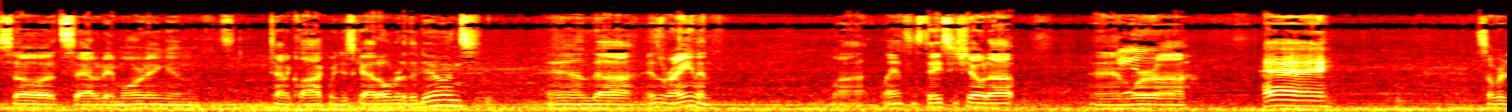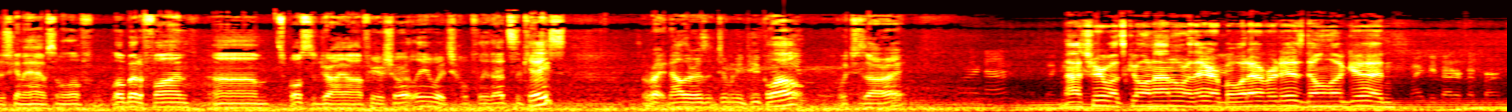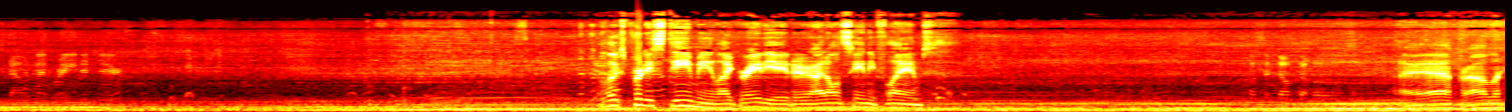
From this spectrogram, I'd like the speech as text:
So it's Saturday morning and it's 10 o'clock. We just got over to the dunes and uh, it's raining. Uh, Lance and Stacy showed up and we're, uh, hey. So we're just gonna have some little, little bit of fun. Um, it's supposed to dry off here shortly, which hopefully that's the case. So right now there isn't too many people out, which is all right. Not sure what's going on over there, but whatever it is, don't look good. Might be better if it burns down. It looks pretty steamy, like radiator. I don't see any flames. Must have dumped a hose. Yeah, probably.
